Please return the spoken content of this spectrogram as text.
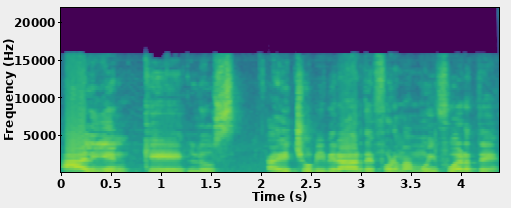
a alguien que los ha hecho vibrar de forma muy fuerte,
